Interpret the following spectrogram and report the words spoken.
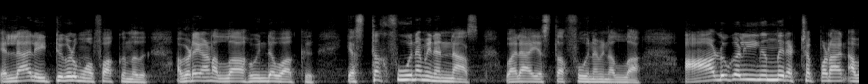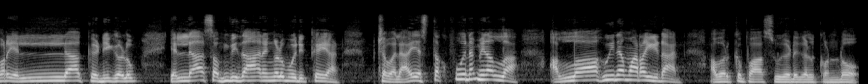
എല്ലാ ലൈറ്റുകളും ഓഫാക്കുന്നത്. അവിടെയാണ് അള്ളാഹുവിന്റെ വാക്ക്. യസ്തഖ്ഫൂന മിനന്നാസ് വല യസ്തഫൂന മിൻ അള്ളാഹ് ആളുകളിൽ നിന്ന് രക്ഷപ്പെടാൻ അവർ എല്ലാ കെണികളും എല്ലാ സംവിധാനങ്ങളും ഒരുക്കുകയാണ്. പക്ഷെ വലായ എസ്തഖ്ഫൂനമിനല്ല അള്ളാഹുവിനെ മറയിടാൻ അവർക്ക് പാസ്വേഡുകൾ കൊണ്ടോ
